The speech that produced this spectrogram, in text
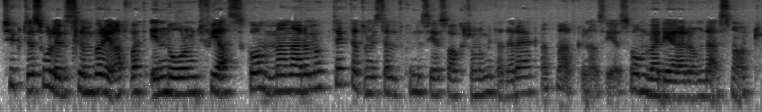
tyckte således till en början att det var ett enormt fiasko. Men när de upptäckte att de istället kunde se saker som de inte hade räknat med att kunna se så omvärderade de det snart.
